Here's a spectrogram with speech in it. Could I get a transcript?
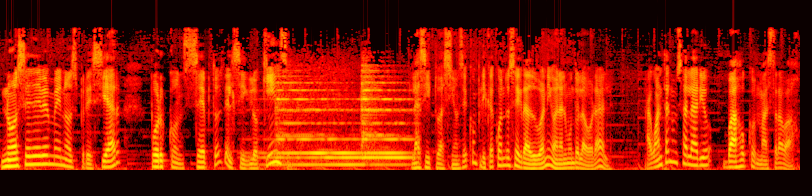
No se debe menospreciar por conceptos del siglo XV. La situación se complica cuando se gradúan y van al mundo laboral. Aguantan un salario bajo con más trabajo.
